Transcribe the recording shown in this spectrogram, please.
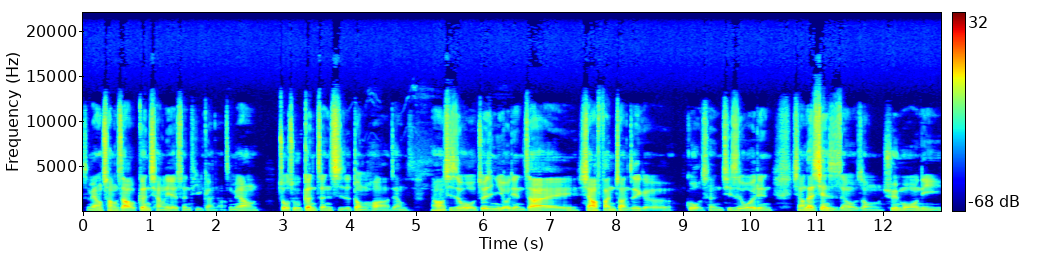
怎么样创造更强烈的身体感啊，怎么样。做出更真实的动画这样子，然后其实我最近有点在想要反转这个过程。其实我有点想要在现实生活中去模拟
